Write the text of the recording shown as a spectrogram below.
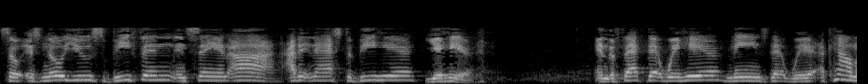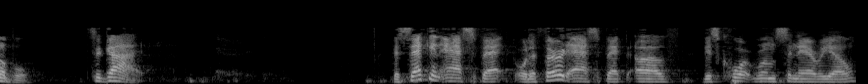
So it's no use beefing and saying, ah, I didn't ask to be here. You're here. And the fact that we're here means that we're accountable to God. The second aspect, or the third aspect of this courtroom scenario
